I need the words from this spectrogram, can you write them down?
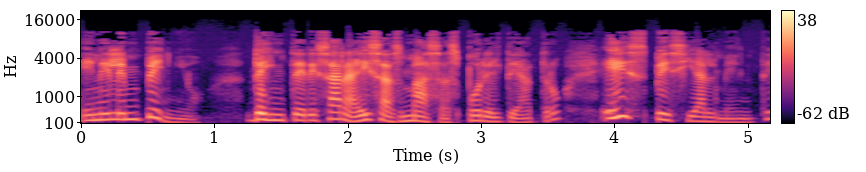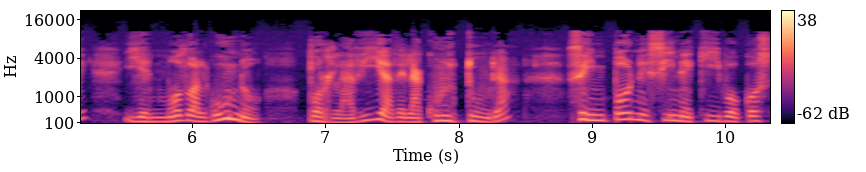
En el empeño de interesar a esas masas por el teatro, especialmente y en modo alguno por la vía de la cultura, se impone sin equívocos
